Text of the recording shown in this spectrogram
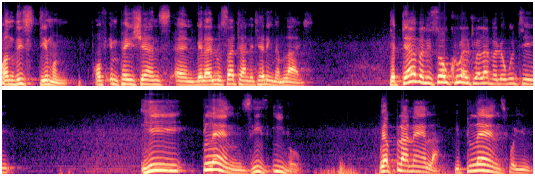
on this demon of impatience and belalu Satan telling them lies. The devil is so cruel to a level he, he plans his evil. We are planella. He plans for you.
